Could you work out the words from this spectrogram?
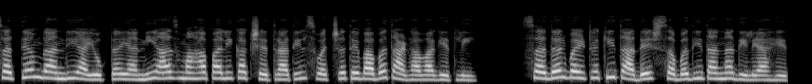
सत्यम गांधी आयुक्त यांनी आज महापालिका क्षेत्रातील स्वच्छतेबाबत आढावा घेतली. सदर बैठकीत आदेश सबधितांना दिले आहेत.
